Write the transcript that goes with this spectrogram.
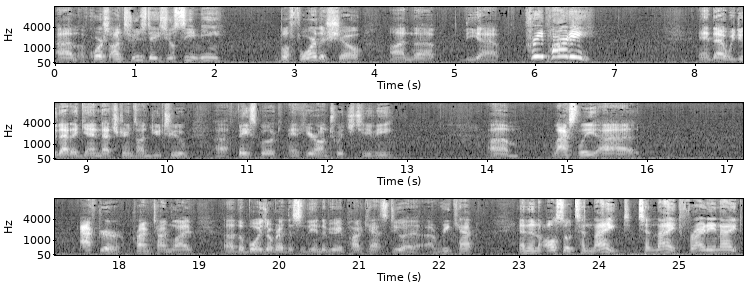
Um, of course, on Tuesdays you'll see me before the show on the the uh, pre-party, and uh, we do that again. That streams on YouTube, uh, Facebook, and here on Twitch TV. Um, lastly, uh, after Primetime Live, uh, the boys over at This Is the NWA podcast do a, a recap and then also tonight, tonight, Friday night,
